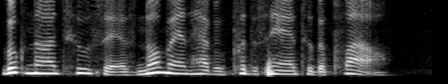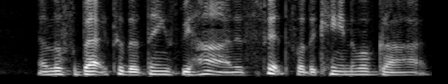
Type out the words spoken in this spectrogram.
Luke 9 2 says, No man having put his hand to the plow and looks back to the things behind is fit for the kingdom of God.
